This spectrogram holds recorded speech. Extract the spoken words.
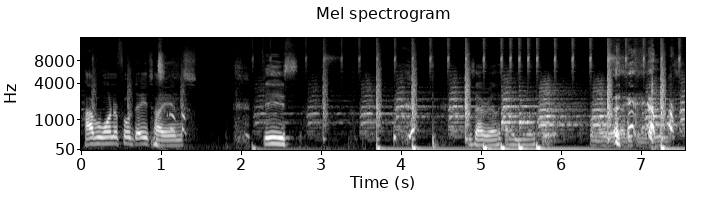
Have a wonderful day, Titans. Peace. Is that really how you it?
